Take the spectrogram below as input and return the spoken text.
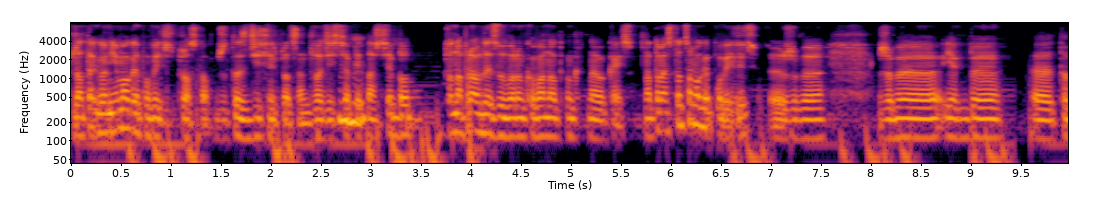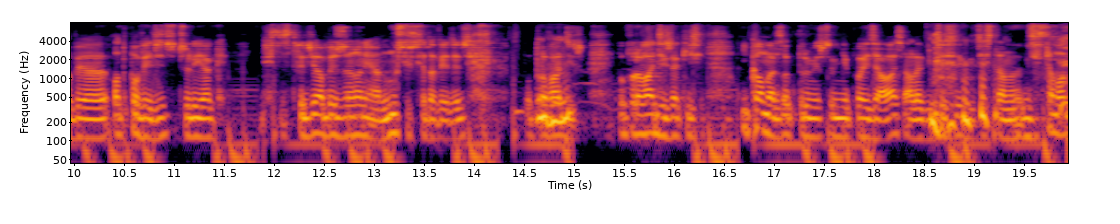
Dlatego nie mogę powiedzieć prosto, że to jest 10%, 20, mhm. 15, bo to naprawdę jest uwarunkowane od konkretnego case'u. Natomiast to, co mogę powiedzieć, żeby, żeby jakby e, tobie odpowiedzieć, czyli jak stwierdziłabyś, że no nie, no musisz się dowiedzieć, poprowadzisz, poprowadzisz jakiś e-commerce, o którym jeszcze nie powiedziałaś, ale gdzieś, gdzieś tam, gdzieś tam on,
